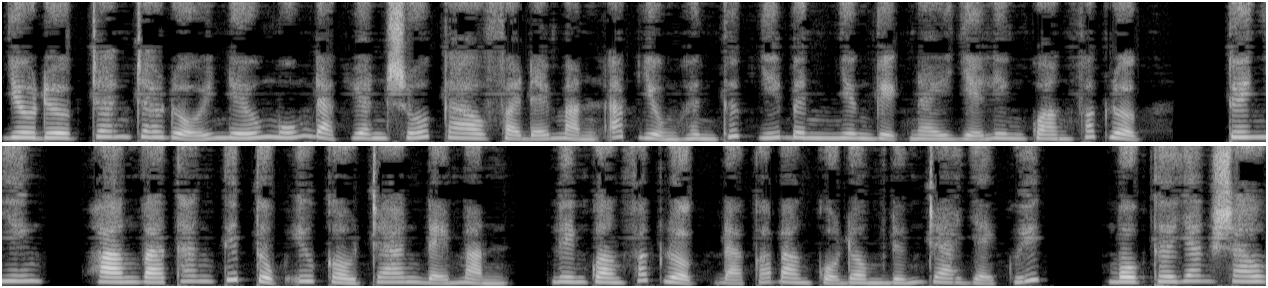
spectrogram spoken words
Dù được Trang trao đổi nếu muốn đạt doanh số cao phải đẩy mạnh áp dụng hình thức dí binh nhưng việc này dễ liên quan pháp luật. Tuy nhiên, Hoàng và Thăng tiếp tục yêu cầu Trang đẩy mạnh, liên quan pháp luật đã có ban cổ đông đứng ra giải quyết. Một thời gian sau,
